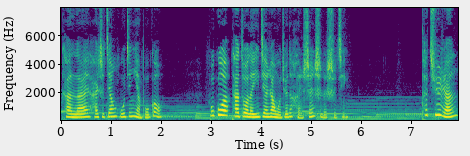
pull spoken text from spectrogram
看来还是江湖经验不够。不过他做了一件让我觉得很绅士的事情，他居然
